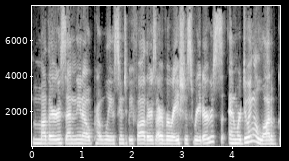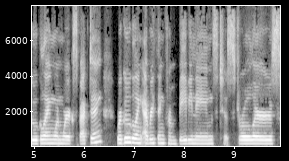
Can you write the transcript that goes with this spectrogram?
mothers and, you know, probably soon to be fathers are voracious readers. And we're doing a lot of Googling when we're expecting. We're Googling everything from baby names to strollers.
